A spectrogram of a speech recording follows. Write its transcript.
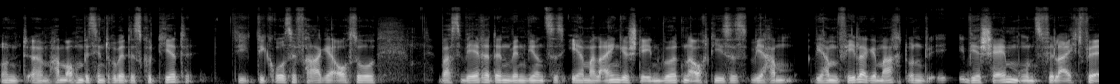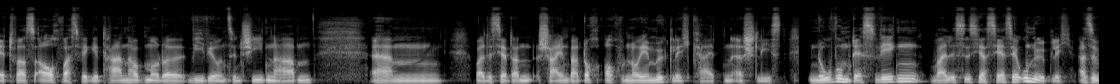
und ähm, haben auch ein bisschen darüber diskutiert. Die, die große Frage auch so, was wäre denn, wenn wir uns das eher mal eingestehen würden, auch dieses, wir haben, wir haben einen Fehler gemacht und wir schämen uns vielleicht für etwas auch, was wir getan haben oder wie wir uns entschieden haben, ähm, weil das ja dann scheinbar doch auch neue Möglichkeiten erschließt. Novum deswegen, weil es ist ja sehr, sehr unüblich. Also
